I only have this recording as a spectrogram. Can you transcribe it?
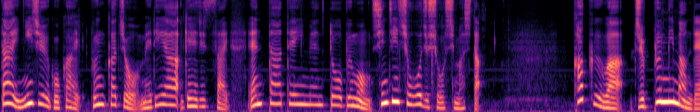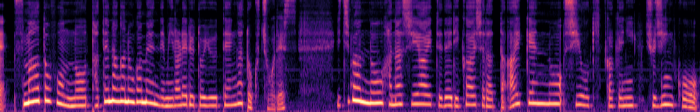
第25回文化庁メディア芸術祭エンターテインメント部門新人賞を受賞しました。各は10分未満でスマートフォンの縦長の画面で見られるという点が特徴です。一番の話し相手で理解者だった愛犬の死をきっかけに主人公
